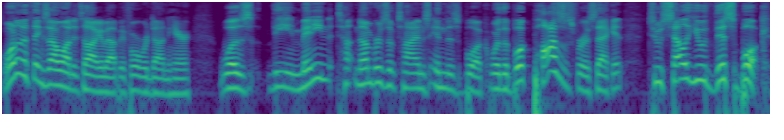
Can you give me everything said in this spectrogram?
one of the things I wanted to talk about before we're done here was the many t- numbers of times in this book where the book pauses for a second to sell you this book.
